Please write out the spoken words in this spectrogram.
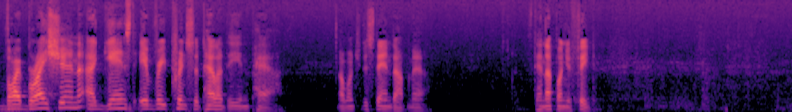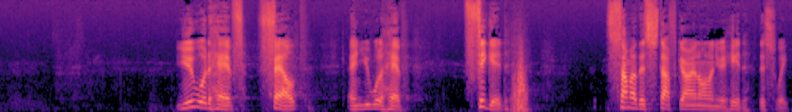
vibration against every principality and power. I want you to stand up now. Stand up on your feet. You would have felt and you will have figured some of this stuff going on in your head this week.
